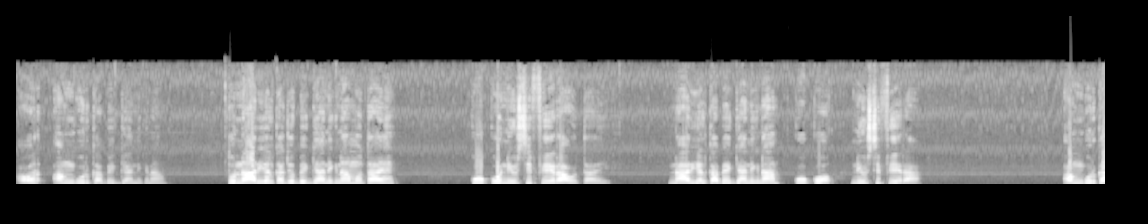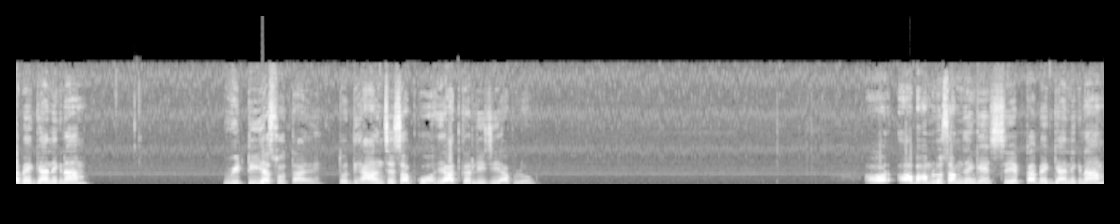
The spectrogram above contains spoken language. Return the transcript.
और अंगूर का वैज्ञानिक नाम। तो नारियल का जो वैज्ञानिक नाम होता है कोको न्यूसीफेरा होता है। नारियल का वैज्ञानिक नाम कोको न्यूसीफेरा अंगूर का वैज्ञानिक नाम विटियस होता है। तो ध्यान से सबको याद कर लीजिए आप लोग। और अब हम लोग समझेंगे सेब का वैज्ञानिक नाम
